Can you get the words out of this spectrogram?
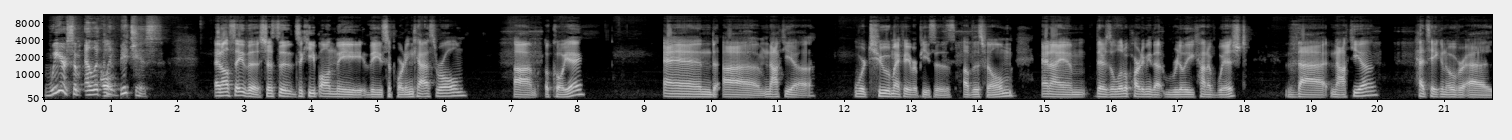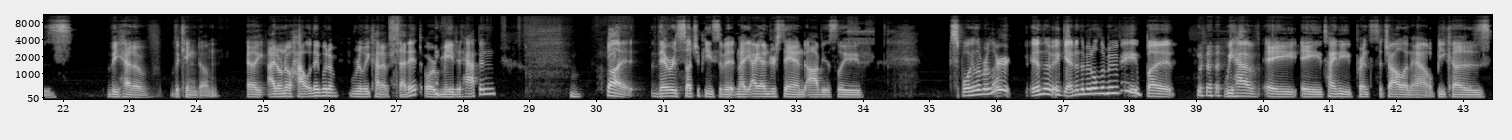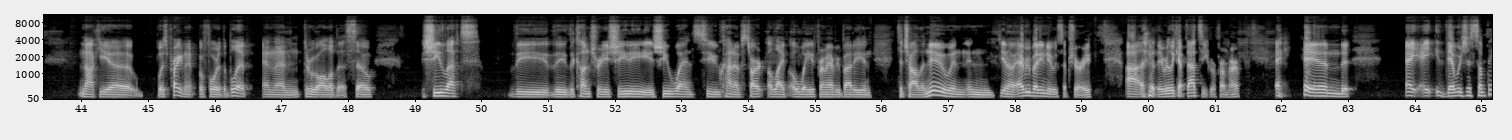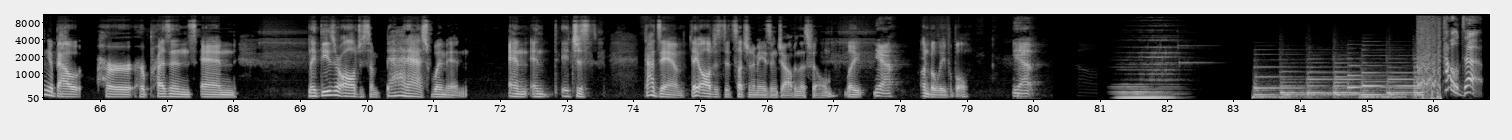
We are some eloquent bitches. and I'll say this just to, to keep on the the supporting cast role, um, Okoye and um, Nakia were two of my favorite pieces of this film, and I am there's a little part of me that really kind of wished that Nakia had taken over as the head of the kingdom. Like, I don't know how they would have really kind of said it or made it happen, but there is such a piece of it, and I, I understand. Obviously, spoiler alert in the again in the middle of the movie, but we have a a tiny Prince T'Challa now because Nakia was pregnant before the blip, and then through all of this, so she left the the the country. She she went to kind of start a life away from everybody, and T'Challa knew, and and you know everybody knew except Shuri. Uh, they really kept that secret from her, and I, I, there was just something about her her presence and like these are all just some badass women, and and it just goddamn they all just did such an amazing job in this film, like yeah, unbelievable. yeah. Hold up.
